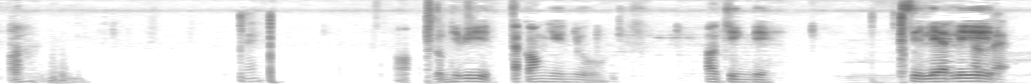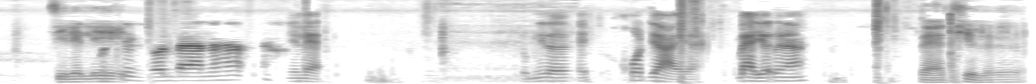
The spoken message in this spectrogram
กเหรอไหน อ๋อหลุมที่พี่ตะกล้องยืนอยู่ เอาจริงดิซีเรียสลี่นั่นแหละซีเรียสคุณลี่ถึงโดนแบนนะฮะ นี่แหละตรงนี้เลยโคตรใหญ่อะแม่เยอะด้วยนะ แบนชิลเลอร์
